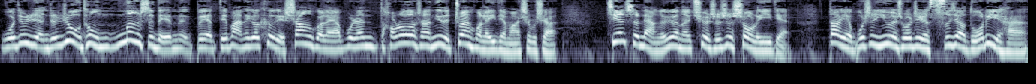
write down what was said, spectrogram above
我就忍着肉痛，硬是得那得得把那个课给上回来呀，不然好多多少你得赚回来一点嘛，是不是？坚持两个月呢，确实是瘦了一点，倒也不是因为说这个私教多厉害，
